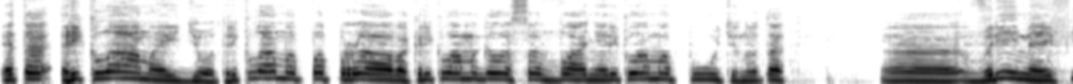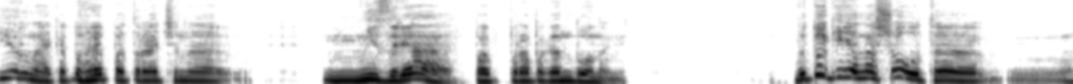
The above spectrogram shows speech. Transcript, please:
Это реклама идет, реклама поправок, реклама голосования, реклама Путину. Это э, время эфирное, которое потрачено не зря пропагандонами. В итоге я нашел это э,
